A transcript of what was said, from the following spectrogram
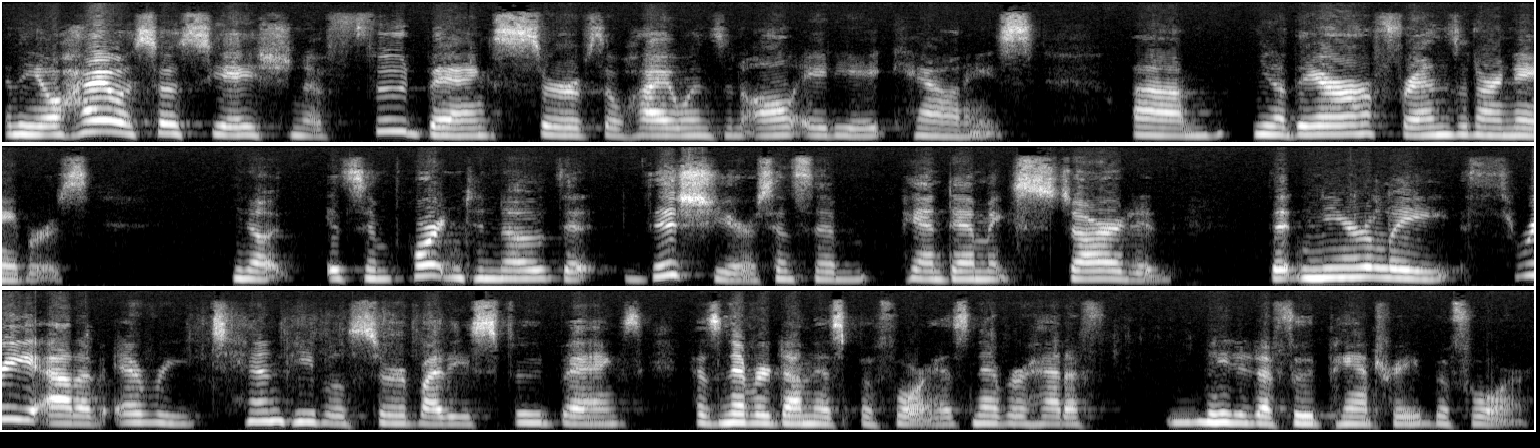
And the Ohio Association of Food Banks serves Ohioans in all 88 counties. Um, you know, they are our friends and our neighbors. You know, it's important to note that this year, since the pandemic started, that nearly three out of every 10 people served by these food banks has never done this before, has never had a needed a food pantry before.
